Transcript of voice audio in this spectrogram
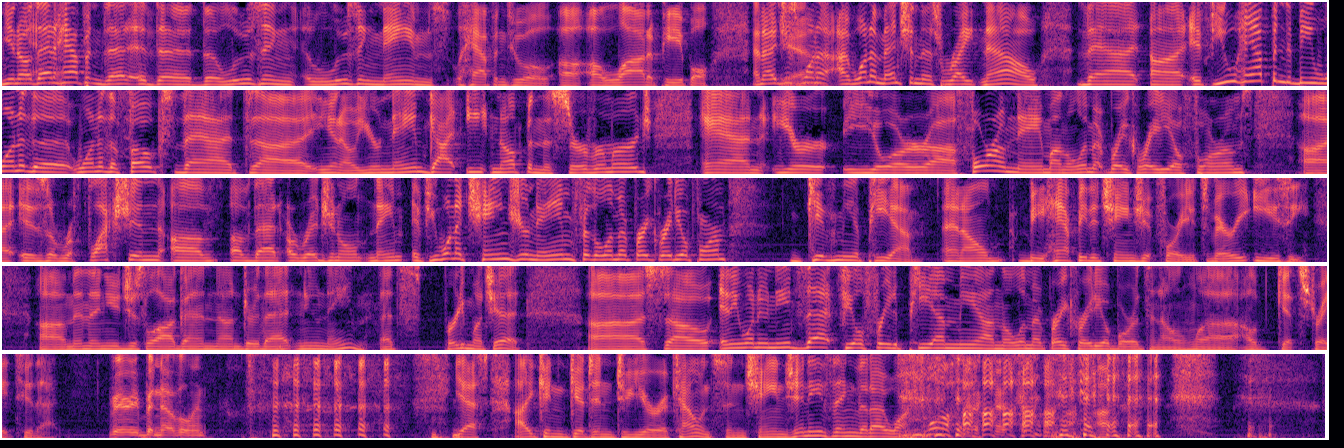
You know that happened. That the the losing losing names happened to a, a, a lot of people, and I just Yeah. want to I want to mention this right now that uh, if you happen to be one of the one of the folks that uh, you know your name got eaten up in the server merge, and your your uh, forum name on the Limit Break Radio forums uh, is a reflection of of that original name. If you want to change your name for the Limit Break Radio forum, give me a PM and I'll be happy to change it for you. It's very easy. Um, and then you just log in under that new name. That's pretty much it. Uh, so anyone who needs that, feel free to PM me on the Limit Break radio boards and I'll, uh, I'll get straight to that. Very benevolent. Yes, I can get into your accounts and change anything that I want.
